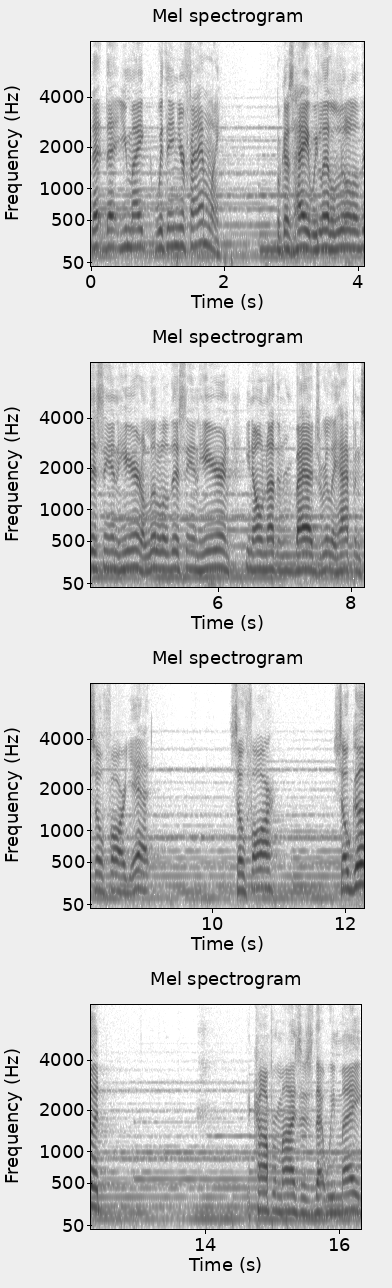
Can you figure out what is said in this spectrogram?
that, that you make within your family. Because hey, we let a little of this in here and a little of this in here, and you know, nothing bad's really happened so far yet. So far, so good. The compromises that we make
